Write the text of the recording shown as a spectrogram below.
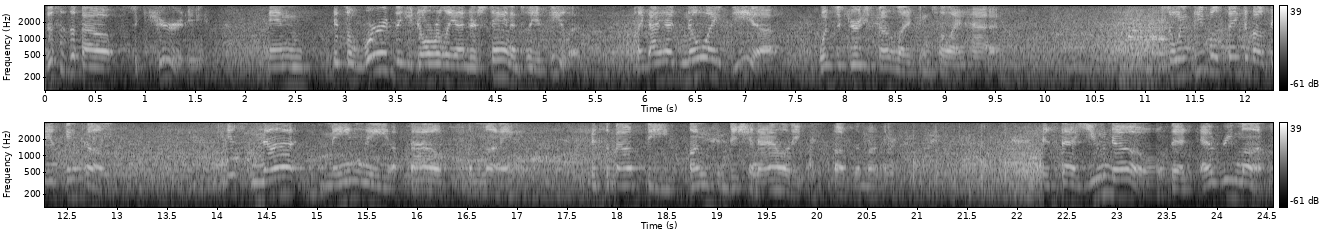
this is about security. And it's a word that you don't really understand until you feel it. Like, I had no idea what security felt like until I had it. So when people think about basic income, it's not mainly about the money. It's about the unconditionality of the money. It's that you know that every month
